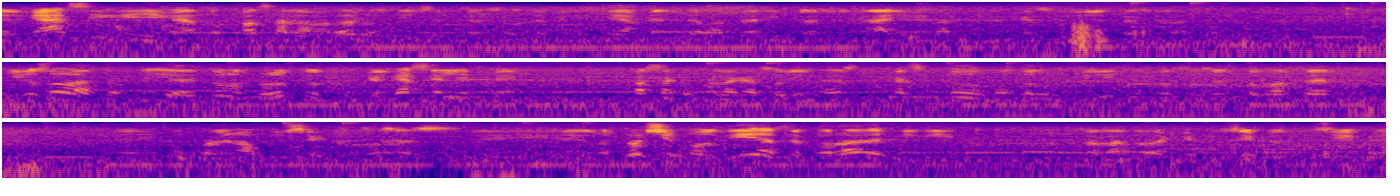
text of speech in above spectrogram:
el gas sigue llegando, pasa a la barra de los 15 pesos, definitivamente va a ser inflacionario y va a tener que subir la tortilla, de todos los productos, porque el gas LP pasa como la gasolina, esto casi todo el mundo lo utiliza, entonces esto va a ser eh, un problema muy serio. Entonces, eh, en los próximos días se podrá definir, estamos hablando de que principios de diciembre,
